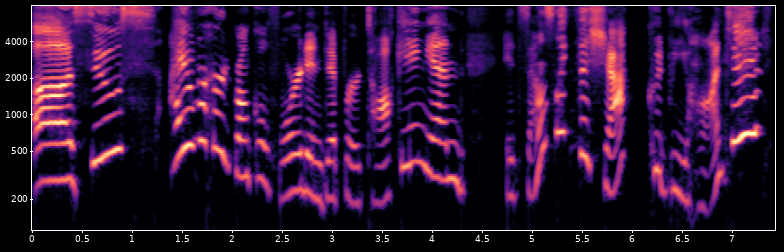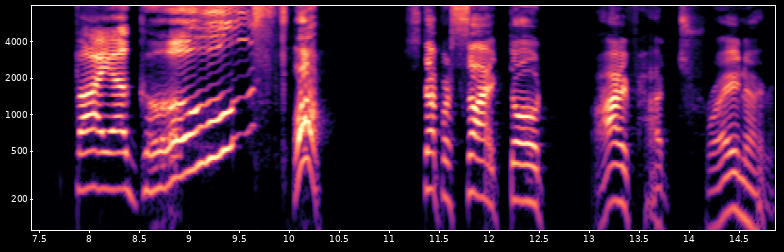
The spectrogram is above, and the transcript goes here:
Uh, Soos, I overheard Grunkle Ford and Dipper talking, and it sounds like the shack could be haunted by a ghost. Oh! Step aside, dude. I've had training.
